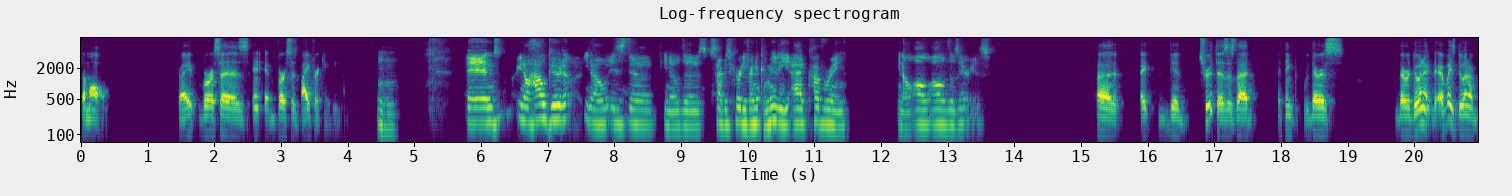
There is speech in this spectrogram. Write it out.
them all, right? Versus versus bifurcating them. Mm-hmm. And you know how good you know is the you know the cybersecurity vendor community at covering you know all all of those areas. Uh, I, the truth is is that I think there's they're doing it. Everybody's doing a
